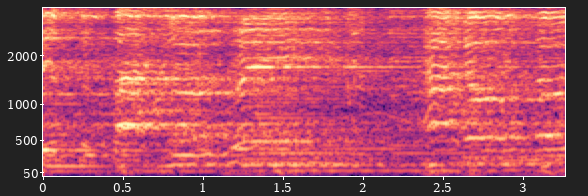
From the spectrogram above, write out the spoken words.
Just a box of rain. I don't know.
